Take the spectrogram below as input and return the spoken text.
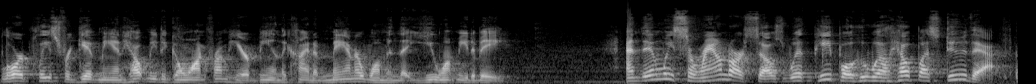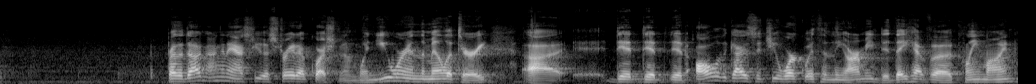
Lord, please forgive me and help me to go on from here being the kind of man or woman that you want me to be. And then we surround ourselves with people who will help us do that. Brother Doug, I'm going to ask you a straight up question. When you were in the military, uh, did, did, did all of the guys that you work with in the Army, did they have a clean mind?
